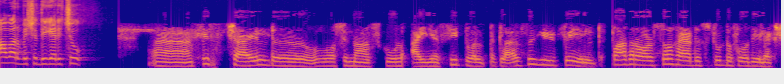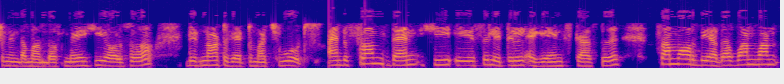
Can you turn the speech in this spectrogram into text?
അവർ വിശദീകരിച്ചു. His child was in school I S class he failed father also had stood for the election in the month of May he also did not get much votes and from then he is little against us Some or the other, one, one,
